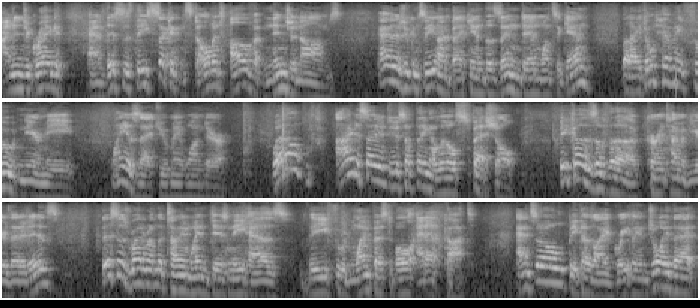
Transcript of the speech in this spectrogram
I'm Ninja Greg, and this is the second installment of Ninja Noms. And as you can see, I'm back in the Zen Den once again, but I don't have any food near me. Why is that, you may wonder? Well, I decided to do something a little special. Because of the current time of year that it is, this is right around the time when Disney has the Food and Wine Festival at Epcot. And so, because I greatly enjoy that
